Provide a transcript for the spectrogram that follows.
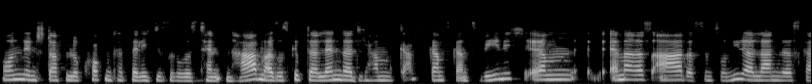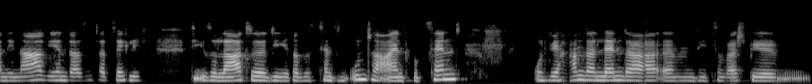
von den Staphylokokken tatsächlich diese Resistenten haben. Also es gibt da Länder, die haben ganz, ganz, ganz wenig ähm, MRSA. Das sind so Niederlande, Skandinavien. Da sind tatsächlich die Isolate, die Resistenzen unter ein Prozent. Und wir haben dann Länder ähm, wie zum Beispiel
